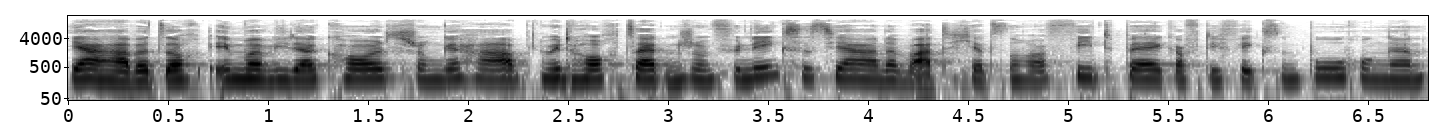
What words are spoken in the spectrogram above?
ja, habe jetzt auch immer wieder Calls schon gehabt mit Hochzeiten schon für nächstes Jahr. Da warte ich jetzt noch auf Feedback, auf die fixen Buchungen,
